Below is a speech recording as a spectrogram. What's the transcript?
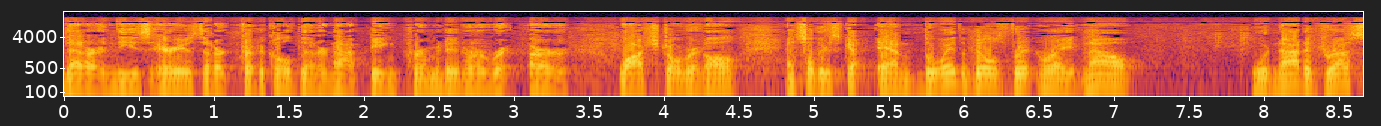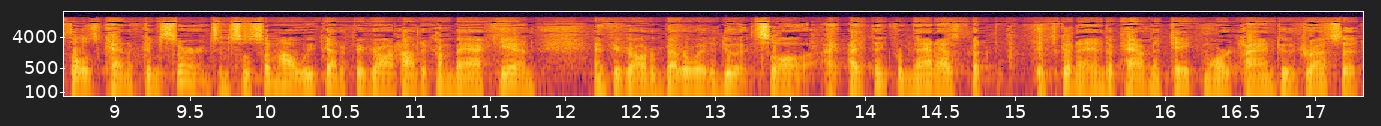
that are in these areas that are critical, that are not being permitted or, or watched over at all. And so there's, and the way the bill's written right now, would not address those kind of concerns. And so somehow we've got to figure out how to come back in and figure out a better way to do it. So I, I think from that aspect, it's going to end up having to take more time to address it.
